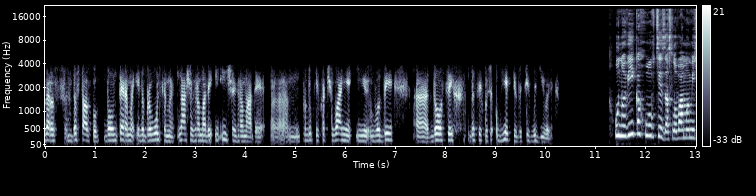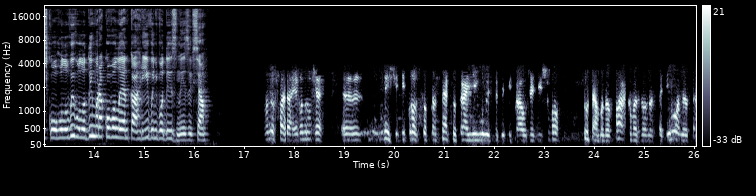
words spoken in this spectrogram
зараз доставку волонтерами і добровольцями нашої громади і іншої громади е, продуктів харчування і води е, до цих до цих ось об'єктів, до цих будівель. У новій Каховці, за словами міського голови Володимира Коваленка, рівень води знизився. воно спадає, воно вже е, нижче Дніпровського проспекту, крайньої вулиці Дніпра вже дійшло. Ну там воно паркова зона, стадіони, це,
